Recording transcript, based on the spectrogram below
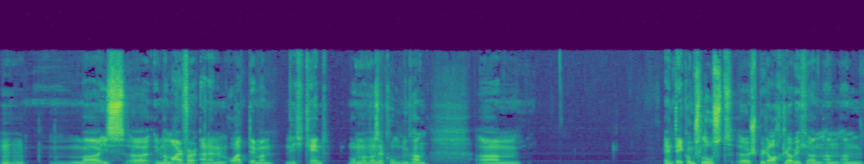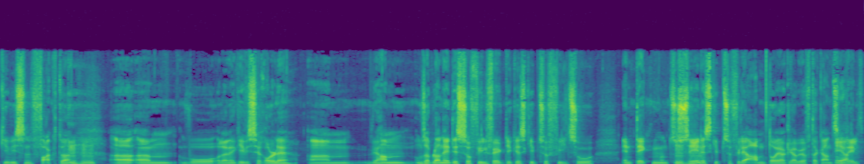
Mhm. Man ist äh, im Normalfall an einem Ort, den man nicht kennt, wo man mhm. was erkunden kann. Entdeckungslust äh, spielt auch, glaube ich, einen, einen, einen gewissen Faktor mhm. äh, ähm, wo, oder eine gewisse Rolle. Ähm, wir haben, unser Planet ist so vielfältig, es gibt so viel zu entdecken und zu mhm. sehen, es gibt so viele Abenteuer, glaube ich, auf der ganzen ja. Welt.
